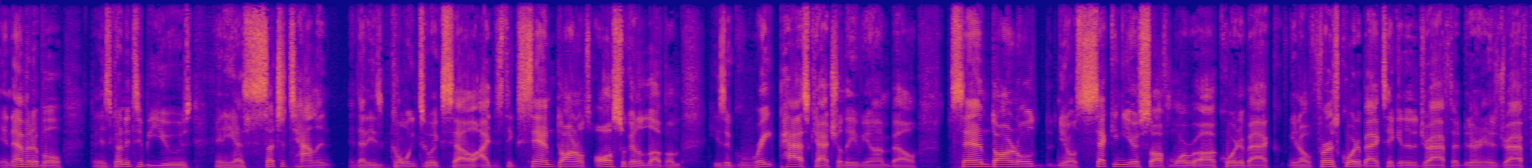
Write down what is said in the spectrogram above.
inevitable that he's going to be used, and he has such a talent, and that he's going to excel. I just think Sam Darnold's also going to love him. He's a great pass catcher, Le'Veon Bell. Sam Darnold, you know, second year sophomore uh, quarterback, you know, first quarterback taken to the draft during his draft,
